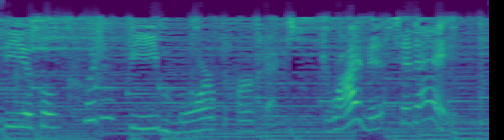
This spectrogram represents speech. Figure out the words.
vehicle couldn't be more perfect. Drive it today.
